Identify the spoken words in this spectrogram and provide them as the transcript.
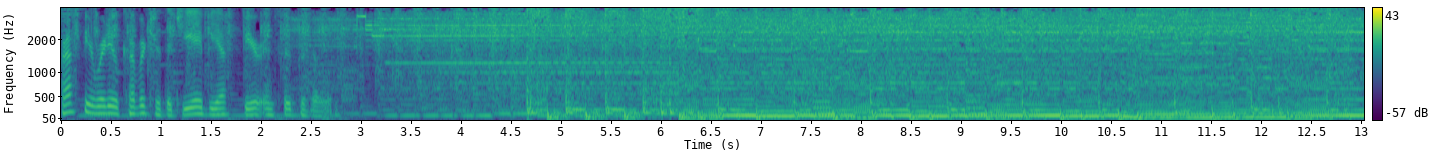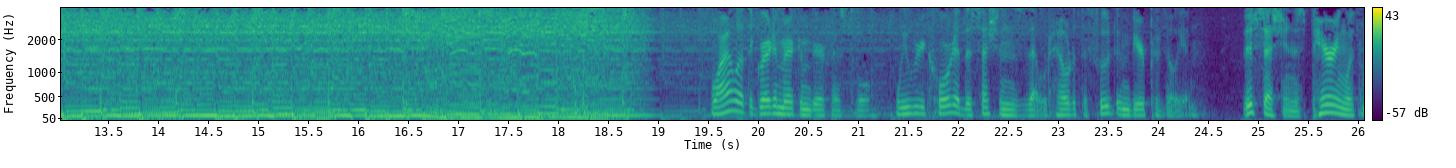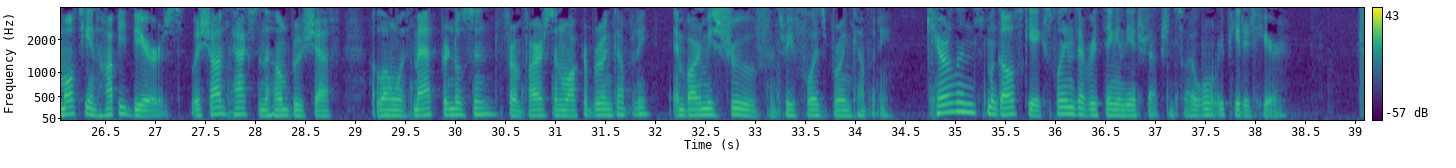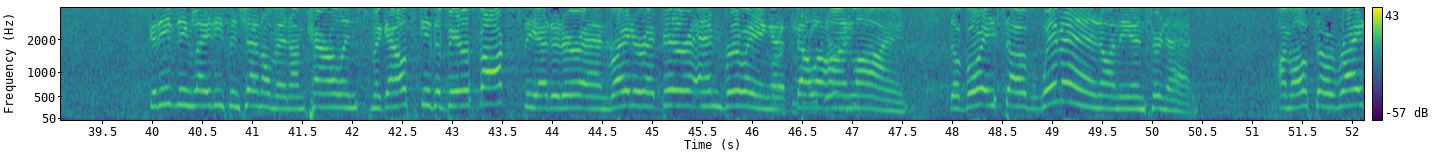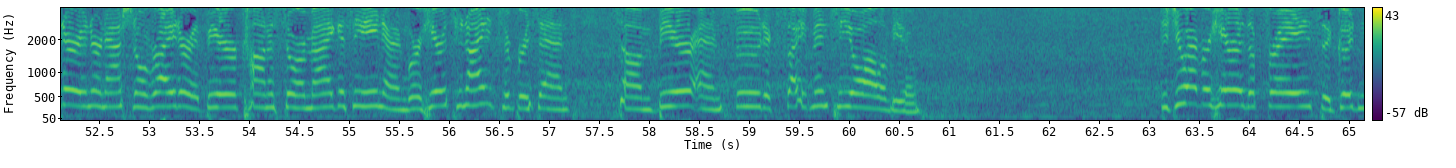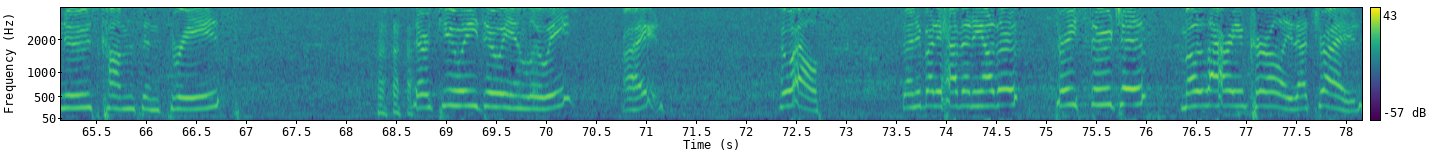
craft beer radio coverage of the GABF Beer and Food Pavilion. While at the Great American Beer Festival, we recorded the sessions that were held at the Food and Beer Pavilion. This session is pairing with malty and hoppy beers with Sean Paxton, the homebrew chef, along with Matt Brynildson from Firestone Walker Brewing Company and Barnaby Struve from Three Floyds Brewing Company. Carolyn Smagalski explains everything in the introduction, so I won't repeat it here. Good evening, ladies and gentlemen. I'm Carolyn Smagalski, the Beer Fox, the editor and writer at Beer and Brewing at Bella Online, the voice of women on the internet. I'm also a writer, international writer at Beer Connoisseur Magazine, and we're here tonight to present some beer and food excitement to you, all of you. Did you ever hear the phrase, the good news comes in threes? There's Huey, Dewey, and Louie, right? Who else? Does anybody have any others? Three Stooges, Moe, Larry, and Curly. That's right.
